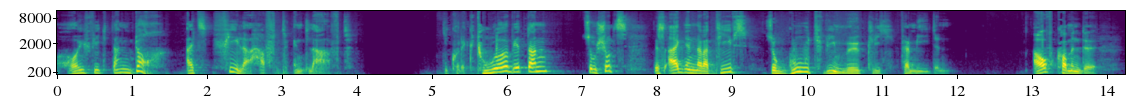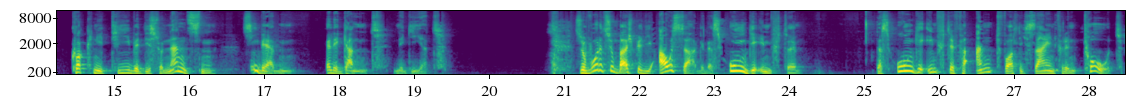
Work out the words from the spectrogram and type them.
häufig dann doch als fehlerhaft entlarvt. Die Korrektur wird dann zum Schutz des eigenen Narrativs so gut wie möglich vermieden. Aufkommende kognitive Dissonanzen, sie werden elegant negiert. So wurde zum Beispiel die Aussage, dass Ungeimpfte, dass Ungeimpfte verantwortlich seien für den Tod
